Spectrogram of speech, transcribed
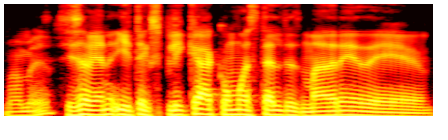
Mames. Sí sabían, y te explica cómo está el desmadre de...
